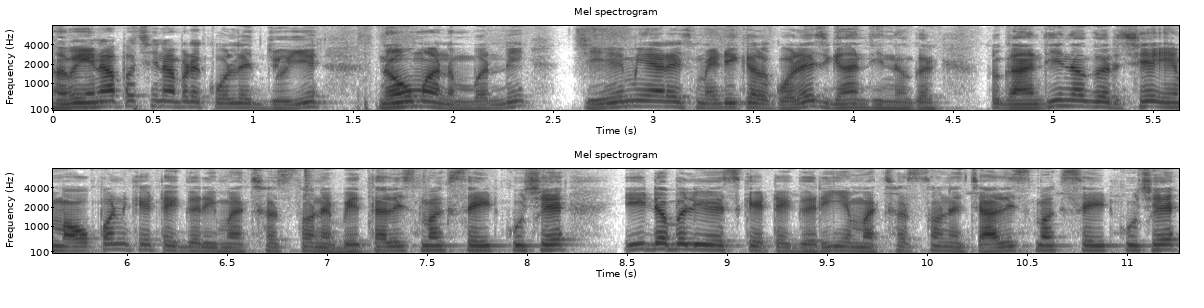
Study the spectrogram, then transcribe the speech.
હવે એના પછીને આપણે કોલેજ જોઈએ નવમા નંબરની જીએમઈઆરએસ મેડિકલ કોલેજ ગાંધીનગર. તો ગાંધીનગર છે, એમાં ઓપન કેટેગરીમાં છસો ને બેતાલીસ માર્ક્સ સૈટકું છે ઈડબ્લ્યુએસ કેટેગરી એમાં છસો ને ચાલીસ માર્ક્સ સૈટકું છે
